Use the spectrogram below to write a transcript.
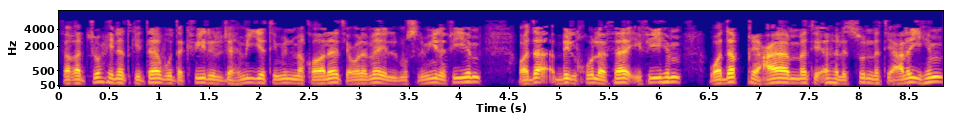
فقد شحنت كتاب تكفير الجهمية من مقالات علماء المسلمين فيهم ودأب الخلفاء فيهم ودق عامة أهل السنة عليهم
